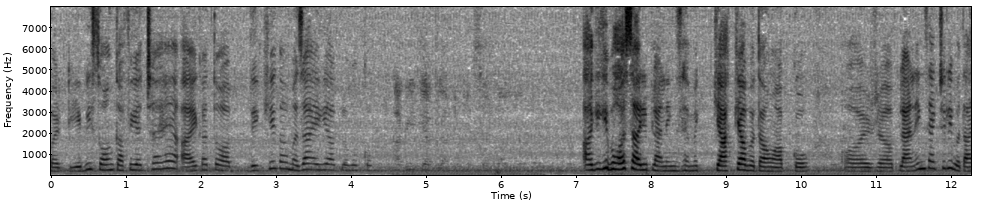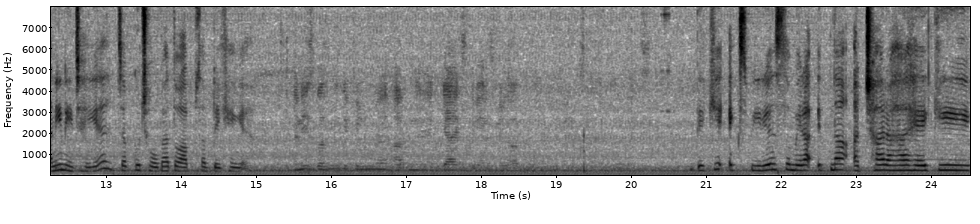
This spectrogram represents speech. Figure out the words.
बट ये भी सॉन्ग काफ़ी अच्छा है आएगा तो आप देखिएगा मज़ा आएगी आप लोगों को। आगे की? बहुत सारी प्लानिंग्स हैं मैं क्या क्या बताऊँ आपको। और प्लानिंग्स एक्चुअली बतानी नहीं चाहिए जब कुछ होगा तो आप सब देखेंगे अनीस बदनी की फ़िल्म में आपने क्या एक्सपीरियंस मिला आपको देखिए एक्सपीरियंस तो मेरा इतना अच्छा रहा है कि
